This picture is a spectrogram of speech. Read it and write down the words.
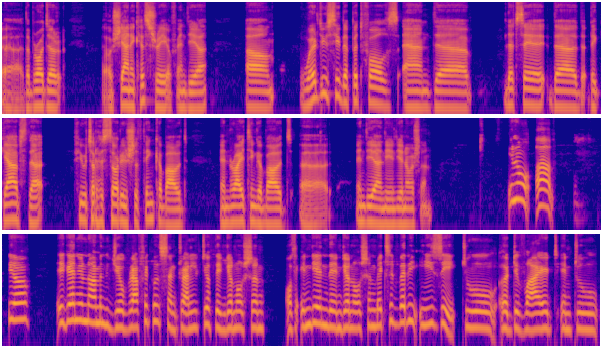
uh, the broader oceanic history of India, um, where do you see the pitfalls and uh, let's say the, the, the gaps that future historians should think about in writing about uh, India and the Indian Ocean? You know, uh, here again, you know, I mean, the geographical centrality of the Indian Ocean, of India in the Indian Ocean, makes it very easy to uh, divide into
